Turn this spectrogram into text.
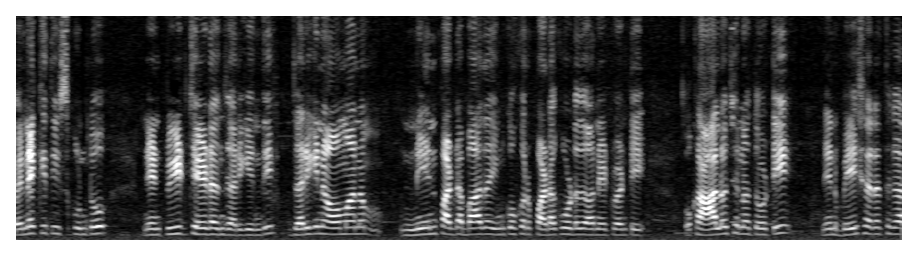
వెనక్కి తీసుకుంటూ నేను ట్వీట్ చేయడం జరిగింది. జరిగిన అవమానం నేను పడ్డ బాధ ఇంకొకరు పడకూడదు అనేటువంటి ఒక ఆలోచనతోటి నేను బేషరత్గా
